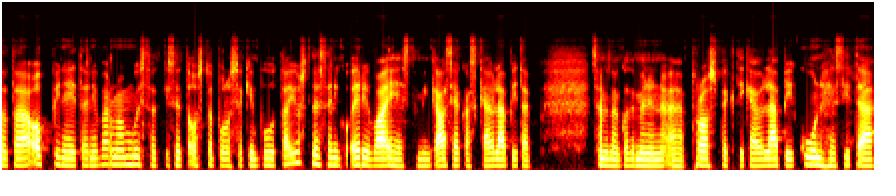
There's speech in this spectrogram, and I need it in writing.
tota, oppineita, niin varmaan muistatkin sen, että ostopuolussakin puhutaan just näistä niin eri vaiheista, minkä asiakas käy läpi tai sanotaanko tämmöinen prospekti käy läpi, kun he sitä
